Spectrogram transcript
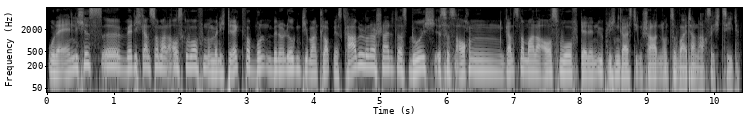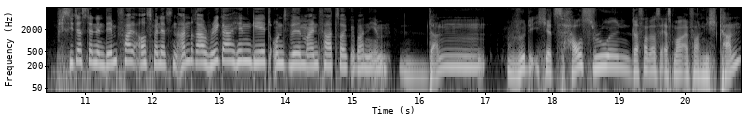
oder ähnliches, äh, werde ich ganz normal ausgeworfen. Und wenn ich direkt verbunden bin und irgendjemand glaubt mir das Kabel oder schneidet das durch, ist es auch ein ganz normaler Auswurf, der den üblichen geistigen Schaden und so weiter nach sich zieht. Wie sieht das denn in dem Fall aus, wenn jetzt ein anderer Rigger hingeht und will mein Fahrzeug übernehmen? Dann würde ich jetzt hausrulen, dass er das erstmal einfach nicht kann,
